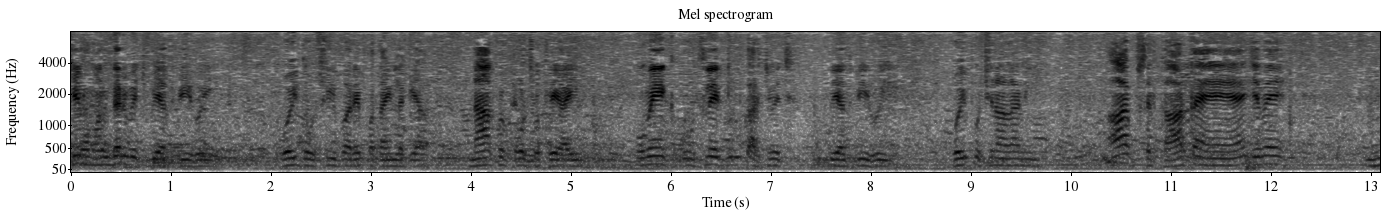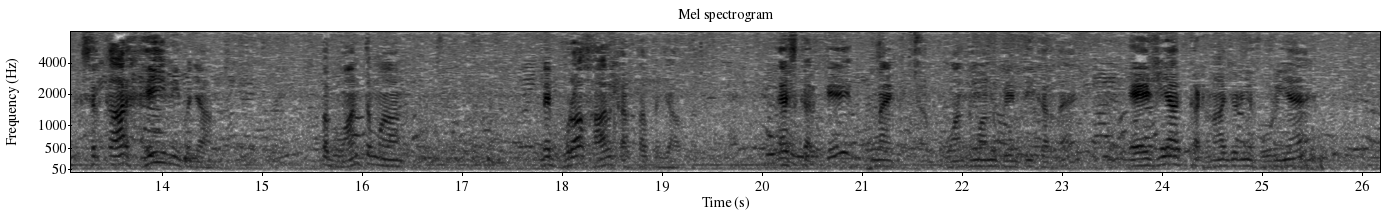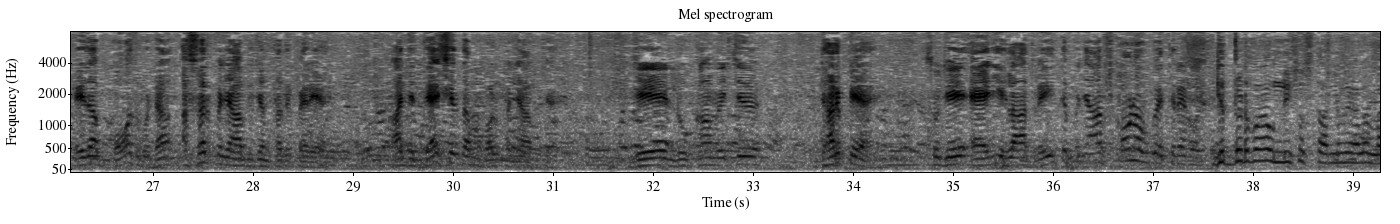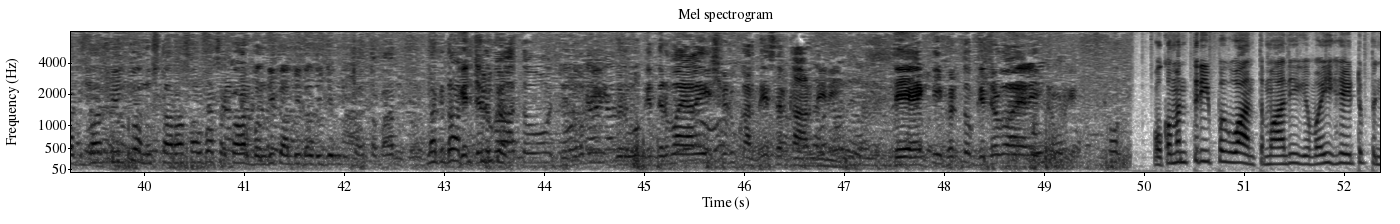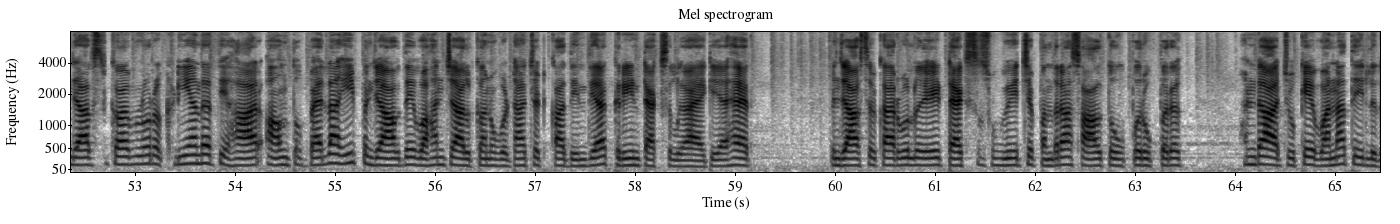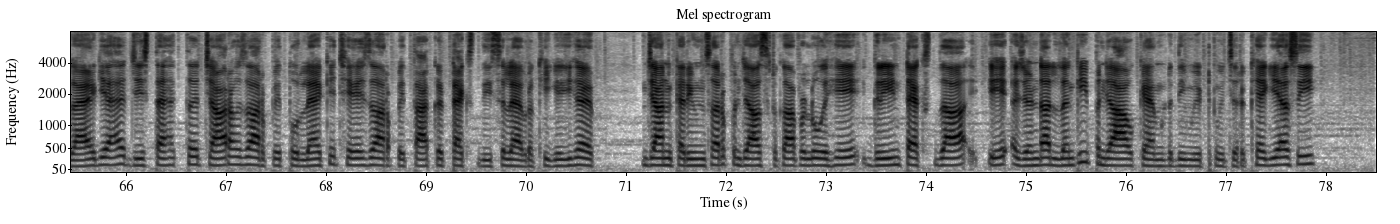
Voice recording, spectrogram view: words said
ਸ਼ਿਵ ਮੰਦਿਰ ਵਿੱਚ ਬੇਅਦਬੀ ਹੋਈ। ਕੋਈ ਦੋਸ਼ੀ ਬਾਰੇ ਪਤਾ ਨਹੀਂ ਲੱਗਿਆ। ਨਾ ਕੋਈ ਪੁਲਿਸ ਉੱਥੇ ਆਈ। ਉਵੇਂ ਕਪੂਰਥਲੇ ਗੁਰੂ ਘਰ ਚ ਵਿੱਚ ਬੇਅਦਬੀ ਹੋਈ। ਕੋਈ ਪੁੱਛਣ ਵਾਲਾ ਨਹੀਂ। ਆਹ ਸਰਕਾਰ ਤਾਂ ਐ ਹੈ, ਜਿਵੇਂ ਸਰਕਾਰ ਹੈ ਹੀ ਨਹੀਂ ਪੰਜਾਬ ਭਗਵੰਤ ਮਾਨ ਨੇ ਬੁਰਾ ਹਾਲ ਕਰਤਾ ਪੰਜਾਬ ਦਾ। ਇਸ ਕਰਕੇ ਮੈਂ ਭਗਵੰਤ ਮਾਨ ਨੂੰ ਬੇਨਤੀ ਕਰਦਾ ਹੈ ਇਹ ਜੀਆਂ ਘਟਨਾ ਜਿਹੜੀਆਂ ਹੋ ਰਹੀਆਂ ਇਹਦਾ ਬਹੁਤ ਵੱਡਾ ਅਸਰ ਪੰਜਾਬ ਦੀ ਜਨਤਾ ਤੇ ਪੈ ਰਿਹਾ ਹੈ। ਅੱਜ ਦਹਿਸ਼ਤ ਦਾ ਮਾਹੌਲ ਪੰਜਾਬ 'ਚ ਹੈ। ਜੇ ਲੋਕਾਂ ਵਿੱਚ ਡਰ ਪਿਆ ਹੈ ਸੋ ਜੇ ਇਹ ਜੀ ਹਾਲਾਤ ਰਹੀ ਤੇ ਪੰਜਾਬ 'ਚ ਕੌਣ ਆਊਗਾ ਇੱਥੇ ਰਹਿਣ ਵਾਲਾ? ਗਿੱਦੜਵਾ 1997 ਵਾਲਾ ਲੱਗਦਾ ਫਿਰ ਤੁਹਾਨੂੰ 17 ਸਾਲ ਦਾ ਸਰਕਾਰ ਬੰਦੀ ਕਾਲੀ ਦਲ ਦੀ ਜਿੰਨੀ ਚੋਂ ਤੋਂ ਬਾਅਦ ਲੱਗਦਾ ਗਿੱਦੜਵਾ ਤੋਂ ਜਦੋਂ ਵੀ ਗੁਰੂ ਗਿੱਦੜਵਾ ਵਾਲੇ ਸ਼ੁਰੂ ਕਰਦੇ ਸਰਕਾਰ ਦੇ ਨਹੀਂ ਤੇ ਐਕਟੀ ਫਿਰ ਤੋਂ ਗਿੱਦੜਵਾ ਵਾਲੇ ਹੀ ਕਰਨਗੇ ਮੁੱਖ ਮੰਤਰੀ ਭਗਵੰਤ ਮਾਨ ਦੀ ਅਗਵਾਈ ਹੇਠ ਪੰਜਾਬ ਸਰਕਾਰ ਵੱਲੋਂ ਰੱਖੜੀਆਂ ਦਾ ਤਿਹਾਰ ਆਉਣ ਤੋਂ ਪਹਿਲਾਂ ਹੀ ਪੰਜਾਬ ਦੇ ਵਾਹਨ ਚਾਲਕਾਂ ਨੂੰ ਵੱਡਾ ਝਟਕਾ ਦਿੰਦਿਆਂ ਗ੍ਰੀਨ ਟੈਕਸ ਲਗਾਇਆ ਗਿਆ ਹੈ। ਪੰਜਾਬ ਸਰਕਾਰ ਵੱਲੋਂ ਇਹ ਟੈਕਸ ਸੂਬੇ ਵਿੱਚ 15 ਸਾਲ ਤੋਂ ਉੱਪਰ ਉੱਪਰ ਹੰਢਾ ਚੁੱਕੇ ਵਾਹਨਾਂ ਤੇ ਲਗਾਇਆ ਗਿਆ ਹੈ, ਜਿਸ ਤਹਿਤ 4000 ਰੁਪਏ ਤੋਂ ਲੈ ਕੇ 6000 ਰੁਪਏ ਤੱਕ ਟੈਕਸ ਦੀ ਸਲੈਬ ਰੱਖੀ ਗਈ ਹੈ। ਜਾਣਕਾਰੀ ਅਨੁਸਾਰ ਪੰਜਾਬ ਸਰਕਾਰ ਵੱਲੋਂ ਇਹ ਗ੍ਰੀਨ ਟੈਕਸ ਦਾ ਇਹ ਏਜੰਡਾ ਲੰਘੀ ਪੰਜਾਬ ਕੈਬਨਿਟ ਦੀ ਮੀਟਿੰਗ ਵਿੱਚ ਰੱਖਿਆ ਗਿਆ ਸੀ।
